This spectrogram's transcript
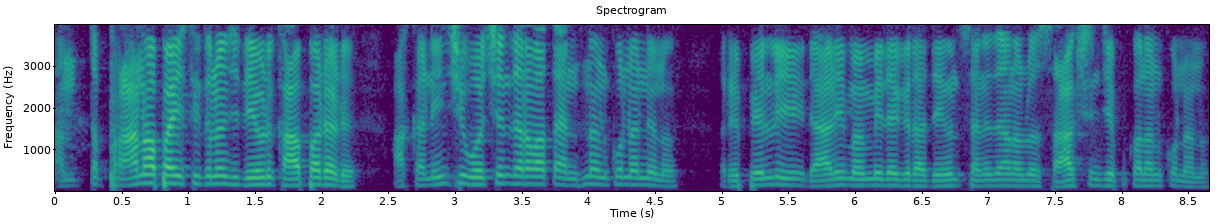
అంత ప్రాణాపాయ స్థితిలోంచి దేవుడు కాపాడాడు. అక్కడి నుంచి వచ్చిన తర్వాత వెంటనే అనుకున్నాను నేను రేపు వెళ్ళి డాడీ మమ్మీ దగ్గర దేవుని సన్నిధానంలో సాక్ష్యం చెప్పుకోవాలనుకున్నాను.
